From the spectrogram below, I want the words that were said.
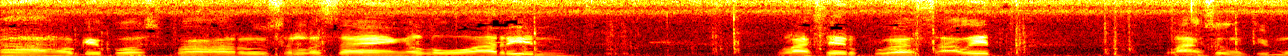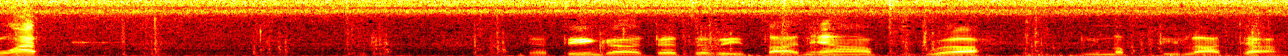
Ah, oke bos, baru selesai ngeluarin lasir buah sawit langsung dimuat. Jadi nggak ada ceritanya buah nginep di ladang.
